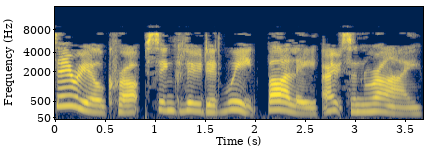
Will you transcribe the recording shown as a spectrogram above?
Cereal crops included wheat, barley, oats and rye.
